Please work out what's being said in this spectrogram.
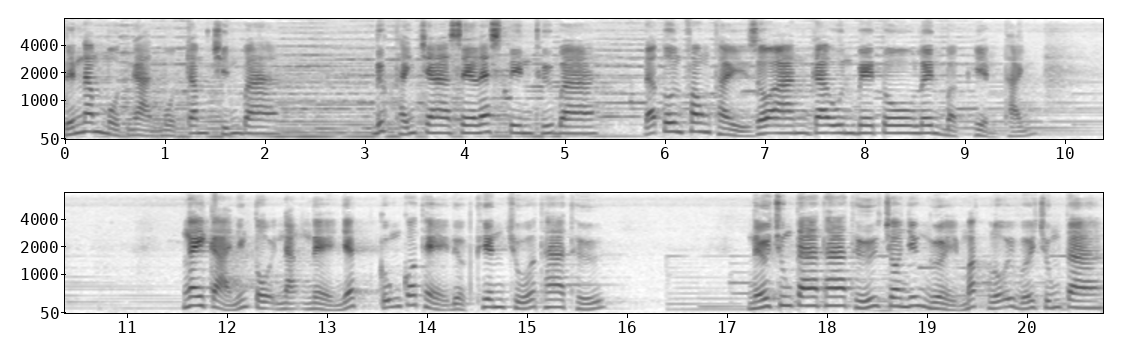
Đến năm 1193, Đức Thánh Cha Celestine thứ ba đã tôn phong thầy Gioan Gaunbeto lên bậc hiển thánh. Ngay cả những tội nặng nề nhất cũng có thể được Thiên Chúa tha thứ. Nếu chúng ta tha thứ cho những người mắc lỗi với chúng ta,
